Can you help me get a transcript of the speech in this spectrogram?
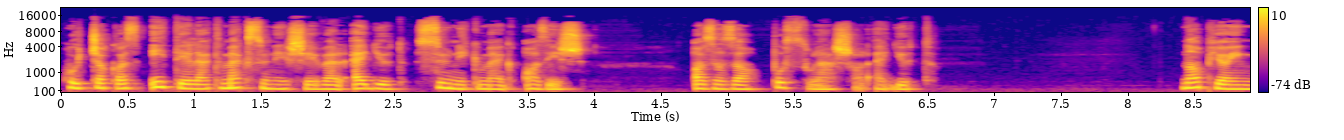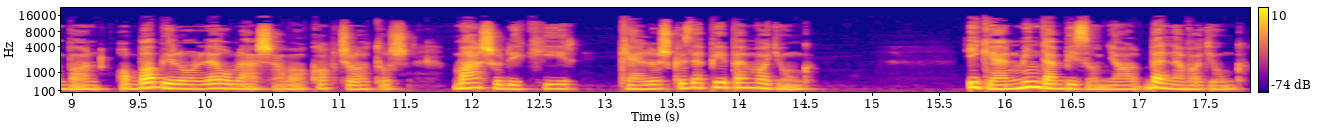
hogy csak az ítélet megszűnésével együtt szűnik meg az is, azaz a pusztulással együtt. Napjainkban a Babilon leomlásával kapcsolatos második hír kellős közepében vagyunk? Igen, minden bizonyal benne vagyunk.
